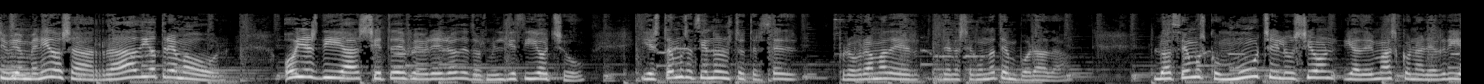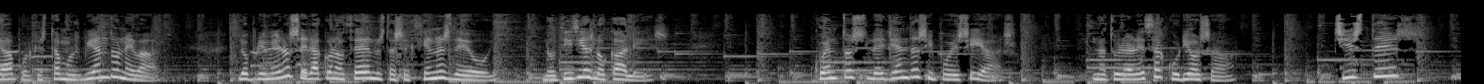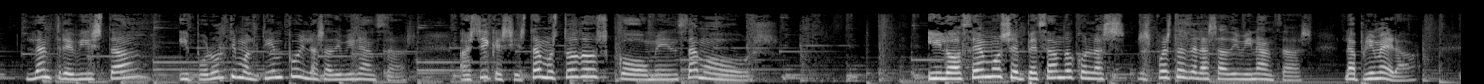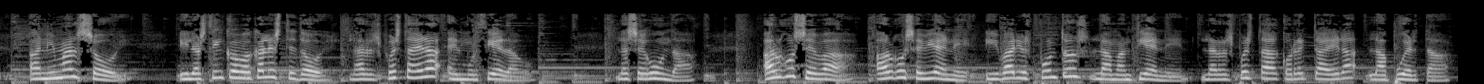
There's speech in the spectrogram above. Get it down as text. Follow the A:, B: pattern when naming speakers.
A: y bienvenidos a Radio Tremor. Hoy es día 7 de febrero de 2018 y estamos haciendo nuestro tercer programa de, de la segunda temporada. Lo hacemos con mucha ilusión y además con alegría porque estamos viendo nevar. Lo primero será conocer nuestras secciones de hoy, noticias locales, cuentos, leyendas y poesías, naturaleza curiosa, chistes, la entrevista y por último el tiempo y las adivinanzas. Así que si estamos todos, comenzamos. Y lo hacemos empezando con las respuestas de las adivinanzas. La primera, animal soy. Y las cinco vocales te doy. La respuesta era el murciélago. La segunda, algo se va, algo se viene y varios puntos la mantienen. La respuesta correcta era la puerta.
